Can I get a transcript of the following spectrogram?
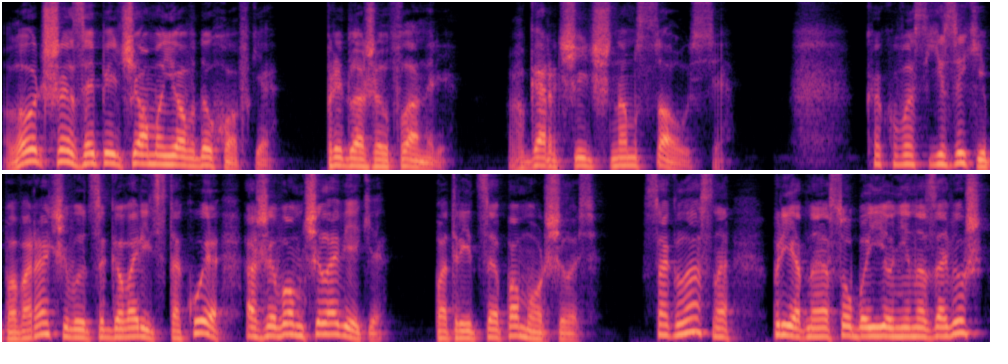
«Лучше запечем ее в духовке», — предложил Фланнери. «В горчичном соусе». «Как у вас языки поворачиваются говорить такое о живом человеке?» Патриция поморщилась. «Согласна, приятной особой ее не назовешь,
